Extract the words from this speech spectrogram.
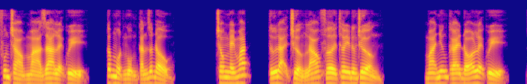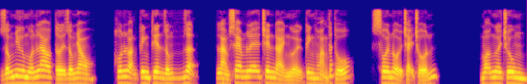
phun trào mà ra lệ quỷ, cấp một ngụm cắn rớt đầu. Trong nháy mắt, tứ đại trưởng lão phơi thây đương trường. Mà những cái đó lệ quỷ, giống như muốn lao tới giống nhau, hỗn loạn kinh thiên giống giận, làm xem lễ trên đài người kinh hoàng thất thố, sôi nổi chạy trốn. Mọi người chung,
